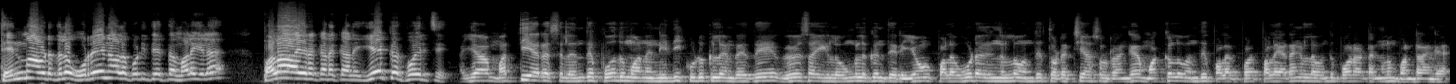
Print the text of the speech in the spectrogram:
தென் மாவட்டத்தில் ஒரே நாளை கொடி தேர்த்த மலையில் பல ஆயிரக்கணக்கான ஏக்கர் போயிருச்சு. ஐயா மத்திய அரசுலேருந்து போதுமான நிதி கொடுக்கலன்றது விவசாயிகள் உங்களுக்கும் தெரியும். பல ஊடகங்களும் வந்து தொடர்ச்சியாக சொல்கிறாங்க மக்களும் வந்து பல ப- பல இடங்களில் வந்து போராட்டங்களும் பண்ணுறாங்க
